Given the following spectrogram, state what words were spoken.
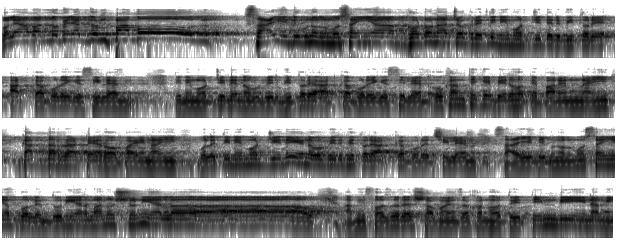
বলে, আমার নবীর একজন পাগল সাইদ ইবনুল মুসাইয়াব ঘটনা চক্রে তিনি মসজিদের ভিতরে আটকা পড়ে গেছিলেন। তিনি মসজিদে নববীর ভিতরে আটকা পড়ে গেছিলেন। ওখান থেকে বের হতে পারেন নাই, গাদ্দাররা টেরও পায় নাই বলে তিনি মসজিদে নববীর ভিতরে আটকা পড়েছিলেন। সাইদ ইবনুল মুসাইয়াব বলেন, দুনিয়ার মানুষ শুনিয়া লাও, আমি ফজরের সময় যখন হতোই তিন দিন আমি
